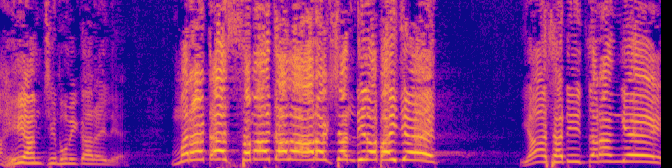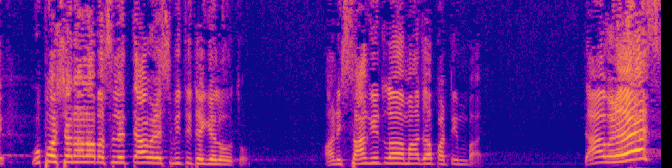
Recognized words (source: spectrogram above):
ही आमची भूमिका राहिली आहे. मराठा समाजाला आरक्षण दिलं पाहिजे. यासाठी जरांगे उपोषणाला बसले त्यावेळेस मी तिथे गेलो होतो. आणि सांगितलं माझा पाठिंबा त्यावेळेस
